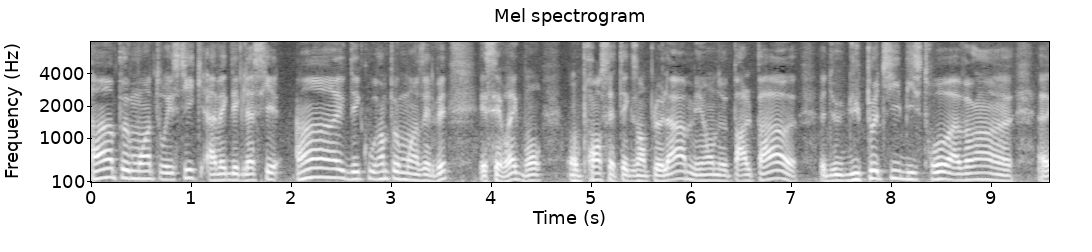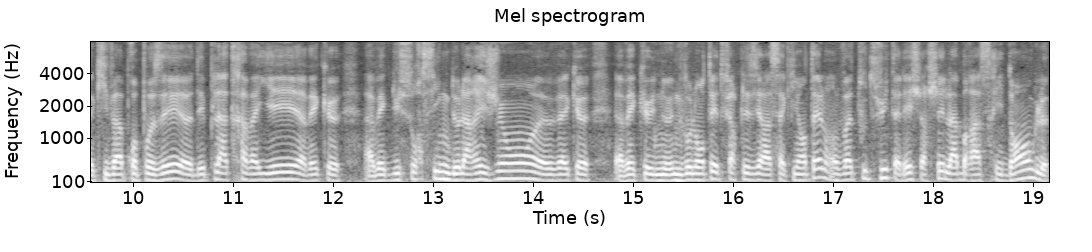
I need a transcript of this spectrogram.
un peu moins touristiques avec des glaciers un, avec des coûts un peu moins élevés. Et c'est vrai que bon, on prend cet exemple-là, mais on ne parle pas euh, du, petit bistrot à vin euh, euh, qui va proposer des plats travailler avec, euh, avec du sourcing de la région, euh, avec, euh, avec une, volonté de faire plaisir à sa clientèle, on va tout de suite aller chercher la brasserie d'angle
